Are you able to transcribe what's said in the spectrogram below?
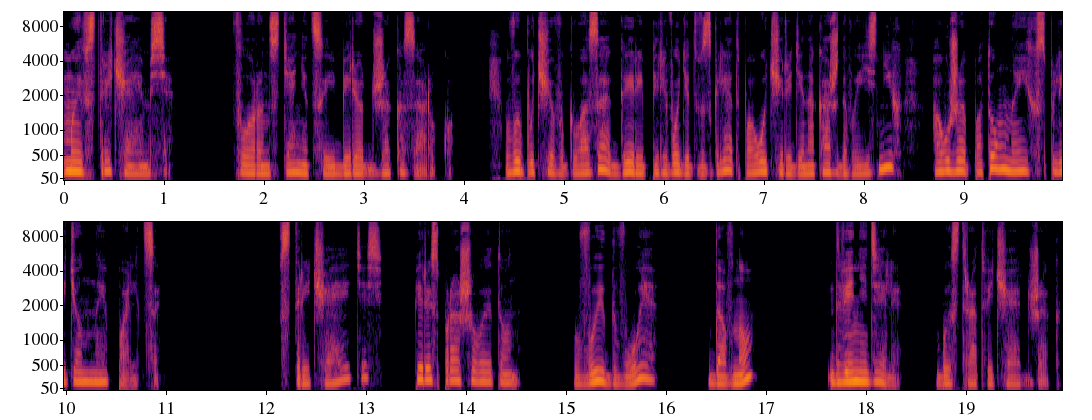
«Мы встречаемся. Флоренс тянется и берет Джека за руку. Выпучив глаза, Гэри переводит взгляд по очереди на каждого из них, а уже потом на их сплетенные пальцы. «Встречаетесь?» — переспрашивает он. «Вы двое? Давно?» «Две недели», — быстро отвечает Джек.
